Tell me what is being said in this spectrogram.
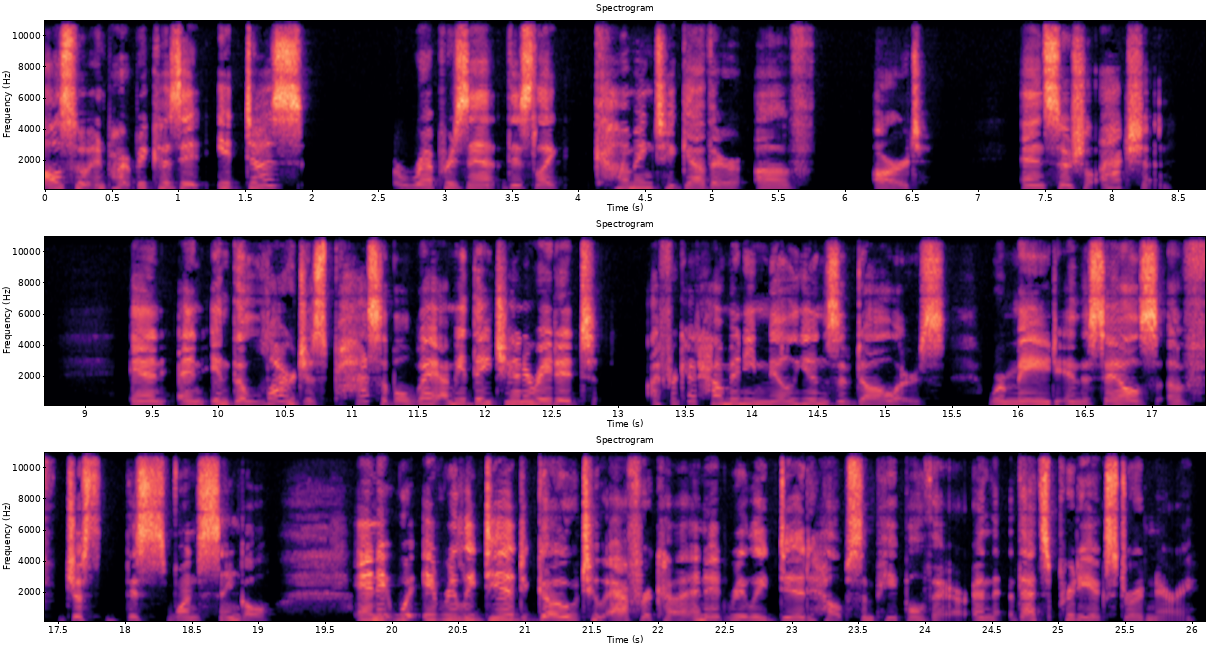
also in part because it it does represent this like coming together of art and social action and and in the largest possible way. I mean, they generated I forget how many millions of dollars were made in the sales of just this one single. And it w- it really did go to Africa and it really did help some people there. And that's pretty extraordinary.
